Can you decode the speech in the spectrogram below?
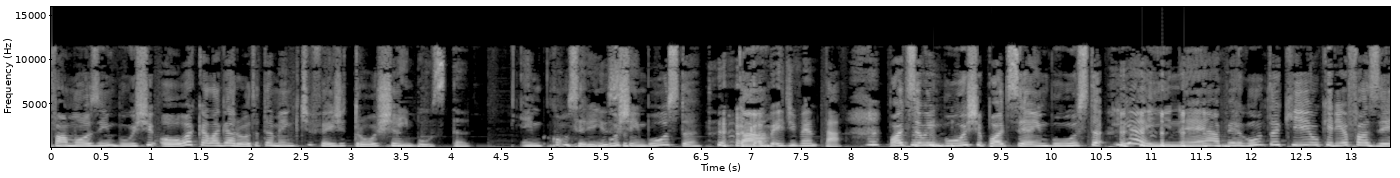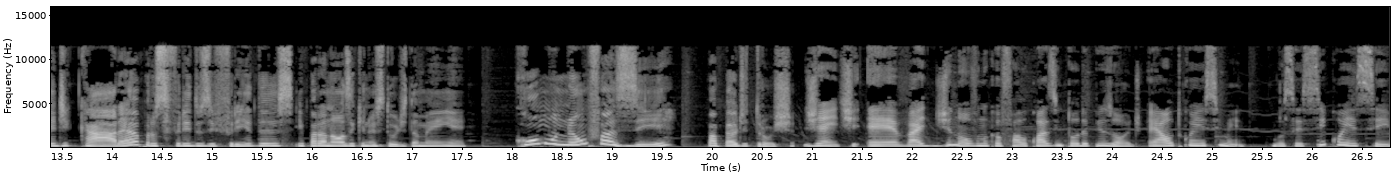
Famoso embuste, ou aquela garota também que te fez de trouxa. Embusta. Em- como seria? Isso. Embuste, embusta? Tá. Acabei de inventar. Pode ser o embuste, pode ser a embusta. E aí, né? A pergunta que eu queria fazer de cara pros fridos e fridas e para nós aqui no estúdio também é: como não fazer papel de trouxa? Gente, é, vai de novo no que eu falo quase em todo episódio. É autoconhecimento. Você se conhecer,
